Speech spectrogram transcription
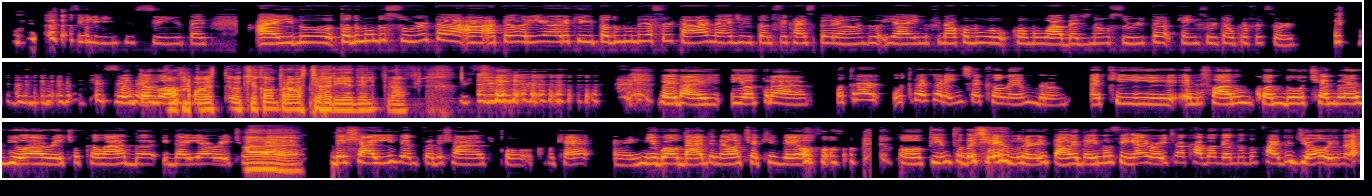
Sim, sim, o teste. Aí no, todo mundo surta, a, a teoria era que todo mundo ia surtar, né? De tanto ficar esperando. E aí, no final, como, como o Abed não surta, quem surta é o professor. Muito bom. Comprova, o que comprova a teoria dele próprio. Sim. Verdade. E outra, outra, outra referência que eu lembro é que eles falaram quando o Chandler viu a Rachel pelada, e daí a Rachel Ah, pra é. deixar a Even, pra deixar, tipo, como que é? É, em igualdade, né? Ela tinha que ver o, o pinto do Chandler e tal. E daí, no fim, a Rachel acaba vendo do pai do Joey, né?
